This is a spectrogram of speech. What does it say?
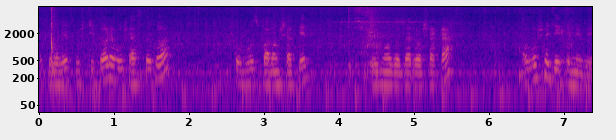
একেবারে পুষ্টিকর এবং স্বাস্থ্যকর সবুজ পালং শাকের এই মজাদার রসাটা। অবশ্যই দেখে নেবে।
